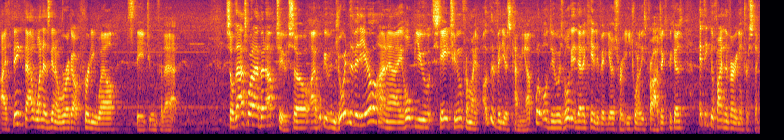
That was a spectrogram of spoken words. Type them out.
I think that one is going to work out pretty well. Stay tuned for that. So that's what I've been up to. So I hope you've enjoyed the video and I hope you stay tuned for my other videos coming up. What we'll do is we'll get dedicated videos for each one of these projects because I think you'll find them very interesting.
